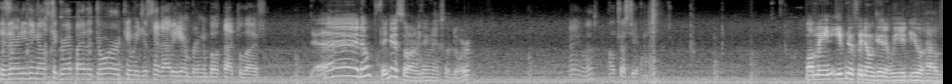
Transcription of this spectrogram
is there anything else to grab by the door, or can we just head out of here and bring them both back to life? Uh, I don't think I saw anything next to the door. Alright, well, I'll trust you. Well, I mean, even if we don't get it, we do have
